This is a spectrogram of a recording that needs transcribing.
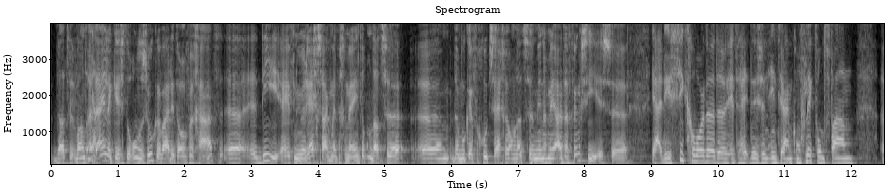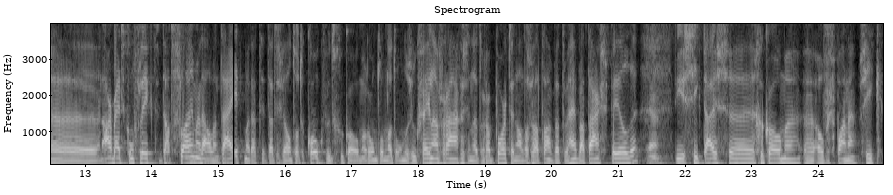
Dat, want uiteindelijk is de onderzoeker waar dit over gaat... eh, die heeft nu een rechtszaak met de gemeente... omdat ze, eh, dat moet ik even goed zeggen... omdat ze min of meer uit haar functie is... eh, Ja, die is ziek geworden. Er, het, er is een intern conflict ontstaan. eh, een arbeidsconflict. Dat sluimerde al een tijd. Maar dat, dat is wel tot een kookpunt gekomen. Rondom dat onderzoek veel aanvragers en dat rapport en alles wat, daar- wat, hè, wat daar speelde. Ja. Die is ziek thuis gekomen, overspannen, ziek.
